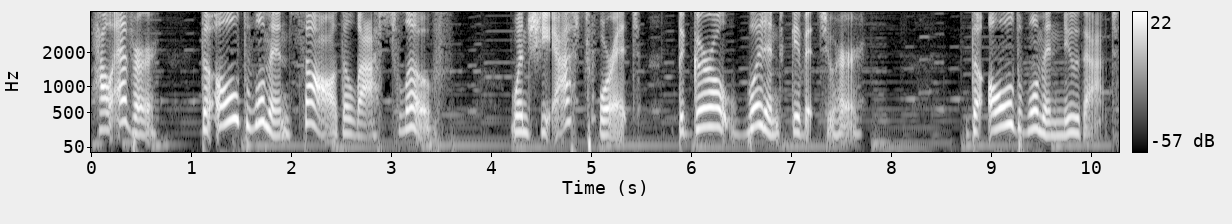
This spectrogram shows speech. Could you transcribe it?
However, the old woman saw the last loaf. When she asked for it, the girl wouldn't give it to her. The old woman knew that.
